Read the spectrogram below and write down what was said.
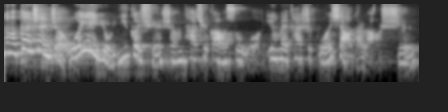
那么更甚者，我也有一个学生，他去告诉我，因为他是国小的老师，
